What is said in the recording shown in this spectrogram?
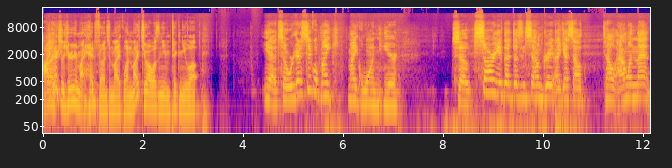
I can actually hear you in my headphones in mic one. Mic two, I wasn't even picking you up. Yeah, so we're gonna stick with mic mic one here. So sorry if that doesn't sound great. I guess I'll tell Alan that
